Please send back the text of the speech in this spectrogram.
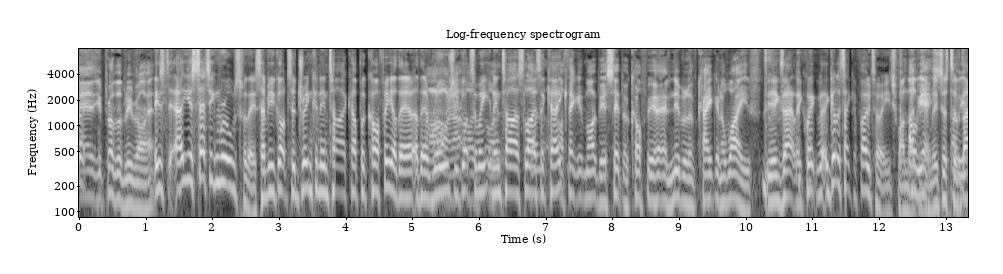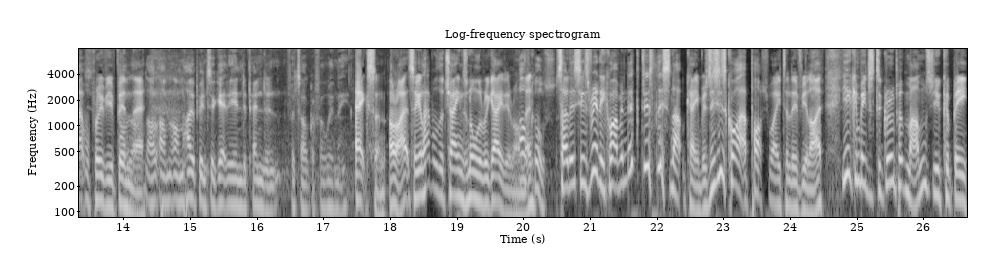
yeah, you're probably right. Is, are you setting rules for this? Have you got to drink an entire cup of coffee? Are there are there Oh, rules? no, You've got I- to eat an entire slice I- of cake. I think it might be a sip of coffee, a nibble of cake, and a wave. Yeah, exactly. Quick, you've got to take a photo of each one. Though, Oh yes, just oh, to, oh, that will prove you've been there. I'm, I'm hoping to get the independent photographer with me. Excellent. All right, so you'll have all the chains and all the regalia on Oh, of course. So this is really quite. I mean, just listen up, Cambridge. This is quite a posh way to live your life. You can be just a group of mums. You could be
